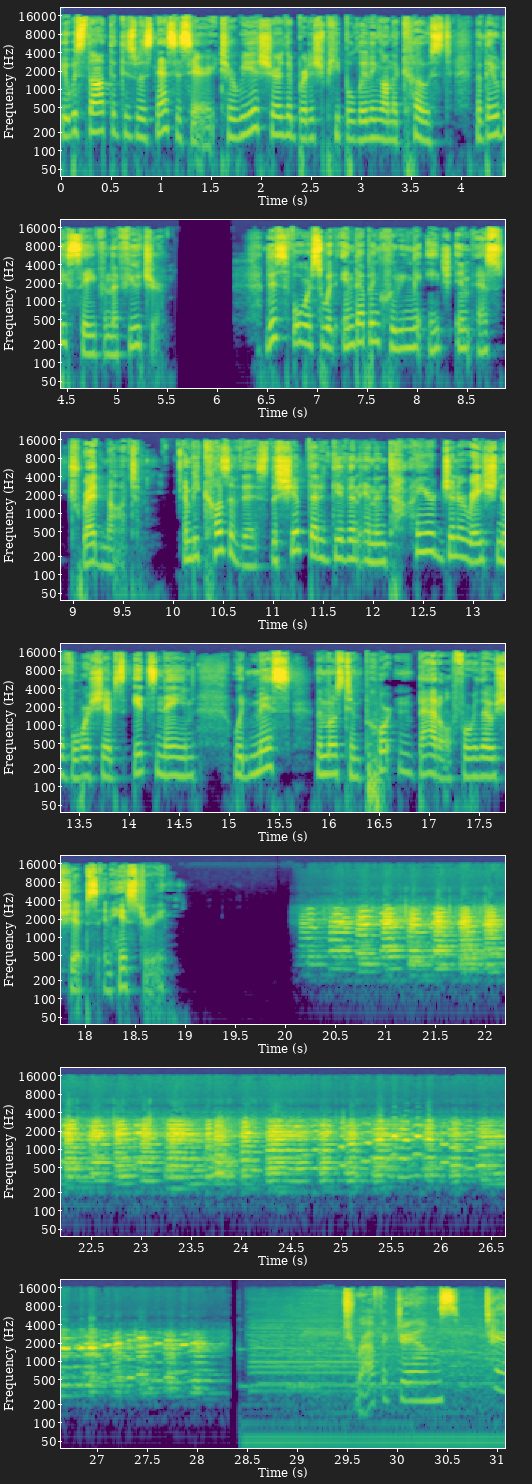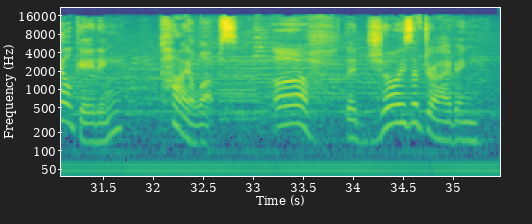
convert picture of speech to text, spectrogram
It was thought that this was necessary to reassure the British people living on the coast that they would be safe in the future. This force would end up including the HMS Dreadnought. And because of this, the ship that had given an entire generation of warships its name would miss the most important battle for those ships in history. Traffic jams, tailgating, pileups. Ugh, the joys of driving.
